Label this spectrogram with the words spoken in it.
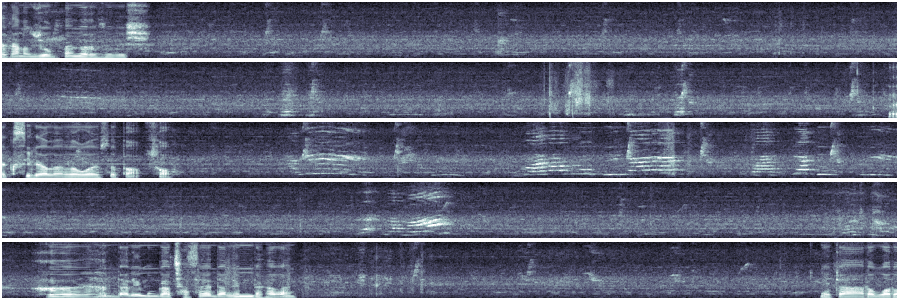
এখানে জুব ব্যাঙ্গার আছে বেশ। এক সিরিয়াল হয়েছে তো সব। ডালিম গাছ আছে ডালিম দেখা যায়। এটা আরও বড়।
